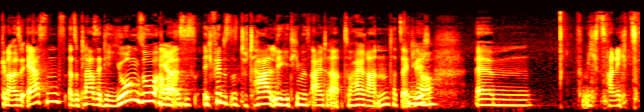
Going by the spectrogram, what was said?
genau. Also erstens, also klar seid ihr jung so, aber ja. es ist, ich finde, es ist ein total legitimes Alter zu heiraten, tatsächlich. Ja. Ähm, für mich ist zwar nichts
